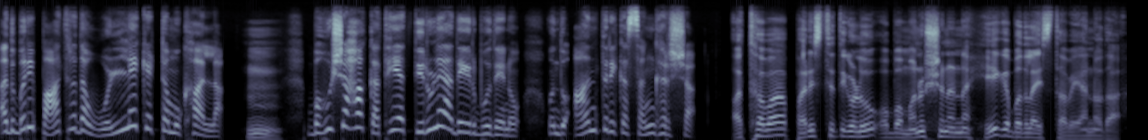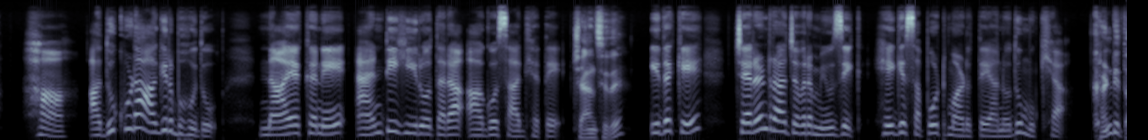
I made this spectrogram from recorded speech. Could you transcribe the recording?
ಅದು ಬರೀ ಪಾತ್ರದ ಒಳ್ಳೆ ಕೆಟ್ಟ ಮುಖ ಅಲ್ಲ. ಹ್ಮ್. ಬಹುಶಃ ಕಥೆಯ ತಿರುಳೆ ಅದೇ ಇರ್ಬೋದೇನೋ ಒಂದು ಆಂತರಿಕ ಸಂಘರ್ಷ. ಅಥವಾ ಪರಿಸ್ಥಿತಿಗಳು ಒಬ್ಬ ಮನುಷ್ಯನನ್ನ ಹೇಗೆ ಬದಲಾಯಿಸ್ತವೆ ಅನ್ನೋದಾ? ಹಾ ಅದು ಕೂಡ ಆಗಿರಬಹುದು. ನಾಯಕನೇ ಆಂಟಿ ಹೀರೋ ತರ ಆಗೋ ಸಾಧ್ಯತೆ. ಚಾನ್ಸ್ ಇದೆ? ಇದಕ್ಕೆ ಚರಣ್ ರಾಜ್ ಅವರ ಮ್ಯೂಸಿಕ್ ಹೇಗೆ ಸಪೋರ್ಟ್ ಮಾಡುತ್ತೆ ಅನ್ನೋದು ಮುಖ್ಯ. ಖಂಡಿತ.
